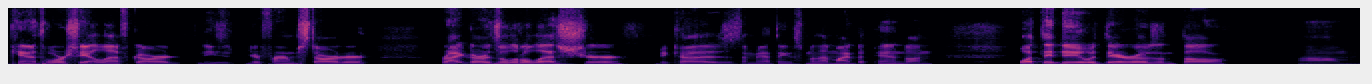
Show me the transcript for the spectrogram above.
Kenneth Horsey at left guard. He's your firm starter. Right guard's a little less sure because I mean I think some of that might depend on what they do with Dare Rosenthal. Um,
